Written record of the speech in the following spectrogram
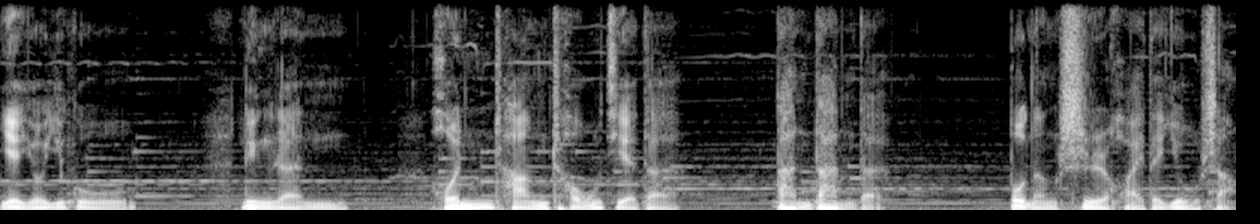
也有一股令人魂肠愁结的淡淡的、不能释怀的忧伤。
